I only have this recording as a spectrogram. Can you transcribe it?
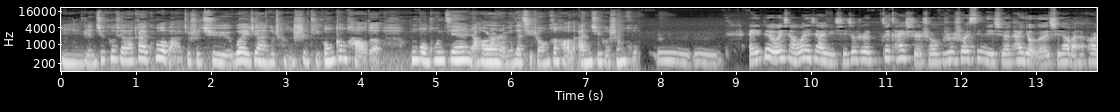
嗯人居科学来概括吧，就是去为这样一个城市提供更好的公共空间，然后让人们在其中更好的安居和生活。嗯嗯。哎，对，我也想问一下雨琦，就是最开始的时候，不是说心理学它有的学校把它划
